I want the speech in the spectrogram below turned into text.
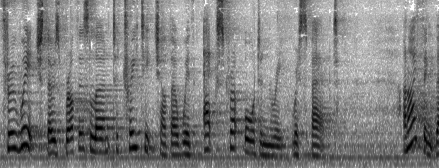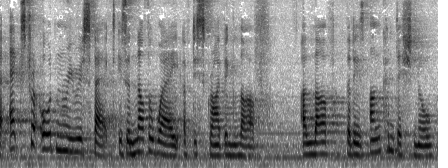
through which those brothers learned to treat each other with extraordinary respect. And I think that extraordinary respect is another way of describing love a love that is unconditional,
